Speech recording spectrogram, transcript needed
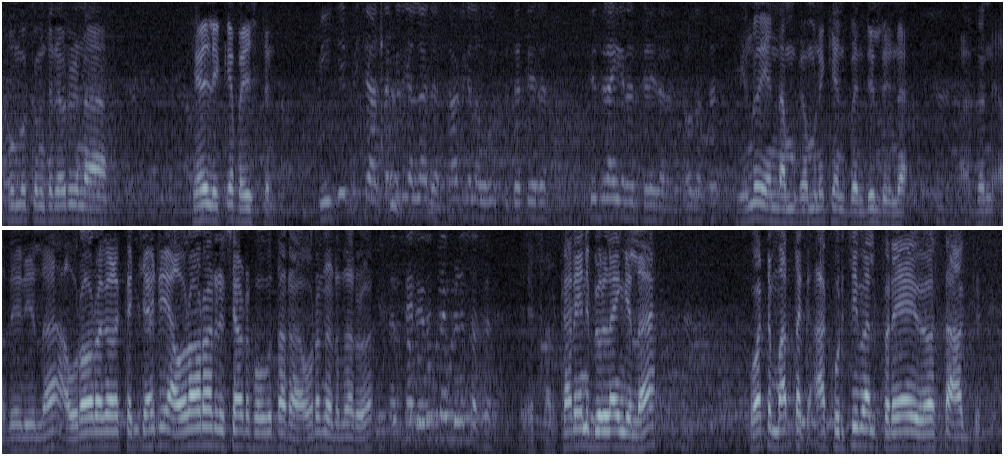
ಉಪಮುಖ್ಯಮಂತ್ರಿಯವರಿಗೂ ನಾ ಹೇಳಲಿಕ್ಕೆ ಬಯಸ್ತೇನೆ. ಬಿಜೆಪಿ ಶಾಸಕರಿಗೆಲ್ಲ ರೆಸಾರ್ಟ್ಗೆಲ್ಲ ಹೋಗೋ ಸಿದ್ಧತೆ ಇರ ಸಿದ್ಧರಾಗಿರ ಅಂತ ಹೇಳಿದಾರೆ. ಹೌದಾ ಸರ್? ಇನ್ನೂ ಏನು ನಮ್ಮ ಗಮನಕ್ಕೆ ಏನು ಬಂದಿಲ್ಲ ಇನ್ನ? ಅದನ್ನ ಅದೇನಿಲ್ಲ. ಅವ್ರವ್ರಗಳ ಕಚ್ಚಾಟಿ ಅವ್ರವ್ರ ರೆಸಾರ್ಟ್ಗೆ ಹೋಗ್ತಾರ ಅವ್ರ ನಡೆದಾರು. ಸರ್ಕಾರ ಇರುತ್ತೆ ಬೀಳುತ್ತಾ ಸರ್? ಏ, ಸರ್ಕಾರ ಏನು ಬೀಳಂಗಿಲ್ಲ. ಒಟ್ಟು ಮತ್ತೆ ಆ ಕುರ್ಚಿ ಮೇಲೆ ಪರ್ಯಾಯ ವ್ಯವಸ್ಥೆ ಆಗ್ತೈತಿ.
